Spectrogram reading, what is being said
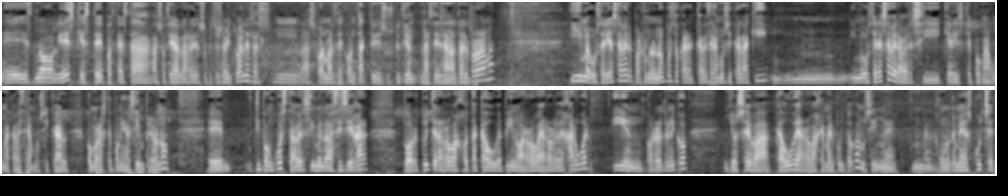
eh, no olvidéis que este podcast está asociado a las redes sospechosos habituales. Las, las, formas de contacto y de suscripción las tenéis en la nota del programa. Y me gustaría saber, por ejemplo, no he puesto cabecera musical aquí mmm, y me gustaría saber a ver si queréis que ponga alguna cabecera musical como las que ponía siempre o no. Eh, tipo encuesta, a ver si me lo hacéis llegar por Twitter arroba jkvpino arroba error de hardware y en correo electrónico josebakv arroba gmail.com si me, alguno que me escuche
